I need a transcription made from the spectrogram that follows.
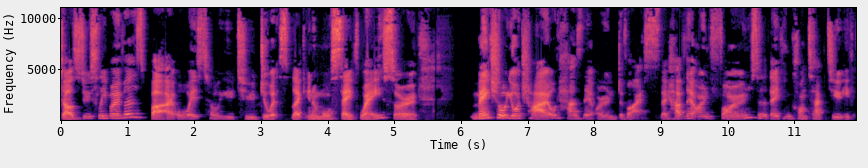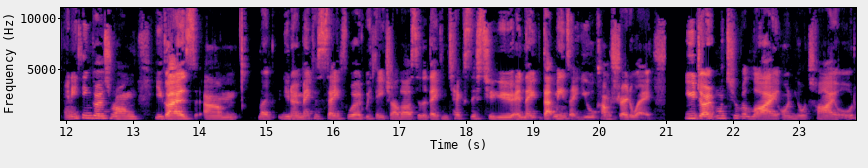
does do sleepovers, but I always tell you to do it like in a more safe way. So make sure your child has their own device. They have their own phone so that they can contact you if anything goes wrong. You guys um, like you know make a safe word with each other so that they can text this to you and they that means that you will come straight away you don't want to rely on your child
